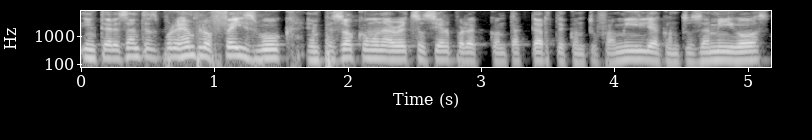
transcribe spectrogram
interesantes. Por ejemplo, Facebook empezó como una red social para contactarte con tu familia, con tus amigos,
